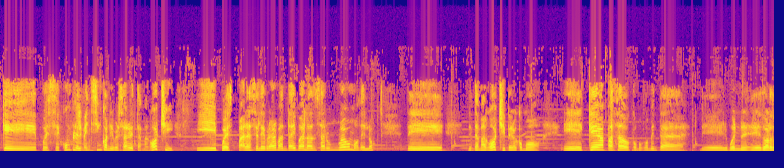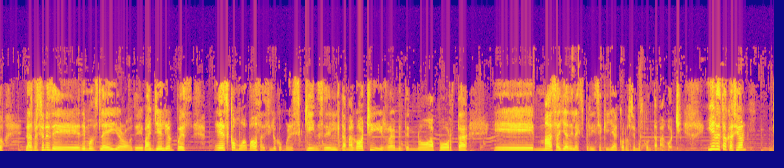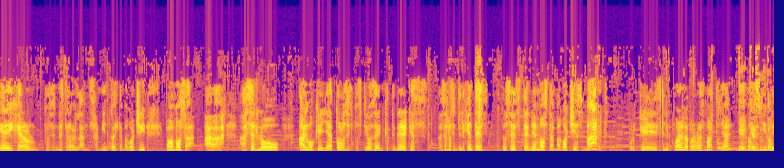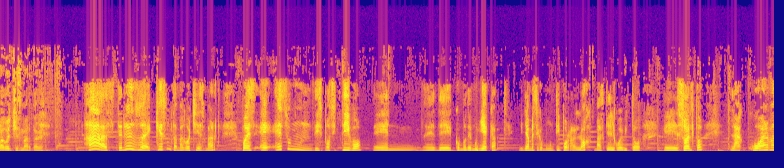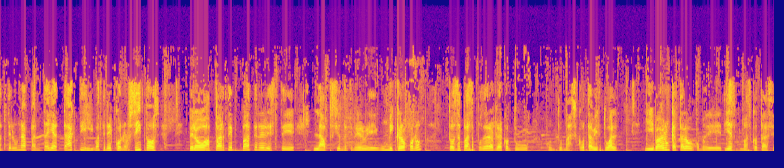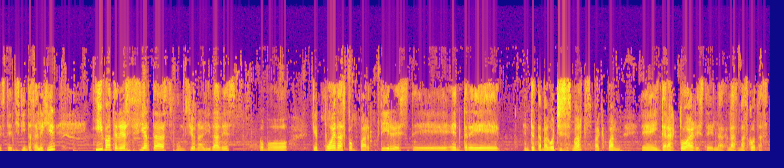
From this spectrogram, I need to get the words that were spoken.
que pues se cumple el 25 aniversario de Tamagotchi y pues para celebrar Bandai va a lanzar un nuevo modelo de, de Tamagotchi, pero como eh, ¿qué ha pasado? Como comenta el buen eh, Eduardo, las versiones de Demon Slayer o de Evangelion, pues es como, vamos a decirlo, como skins del Tamagotchi y realmente no aporta eh, más allá de la experiencia que ya conocemos con Tamagotchi. Y en esta ocasión, que dijeron? Pues en este relanzamiento del Tamagotchi, vamos a, a hacerlo algo que ya todos los dispositivos deben que tener, que es hacerlos inteligentes. Entonces tenemos Tamagotchi Smart porque si le ponen la palabra smart ya, ¿Qué, es, un Tamagotchi Smart? A ver. Ah, si tenés ¿qué es un Tamagotchi Smart? Pues eh, es un dispositivo en, eh, de como de muñeca, llámese como un tipo reloj, más que el huevito eh, suelto, la cual va a tener una pantalla táctil y va a tener colorcitos, pero aparte va a tener este la opción de tener un micrófono, entonces vas a poder hablar con tu con tu mascota virtual. Y va a haber un catálogo como de 10 mascotas este, distintas a elegir. Y va a tener ciertas funcionalidades como que puedas compartir este entre entre Tamagotchis Smarts para que puedan eh, interactuar este, las mascotas.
